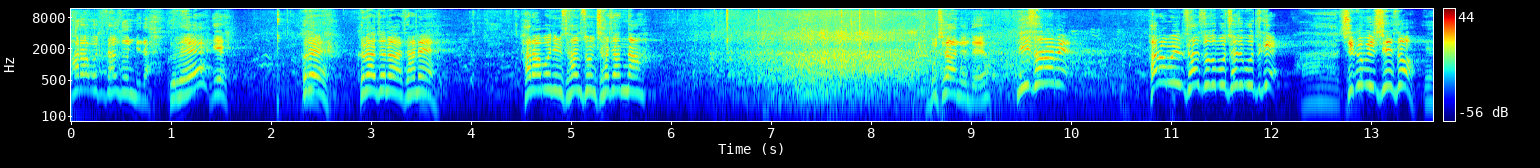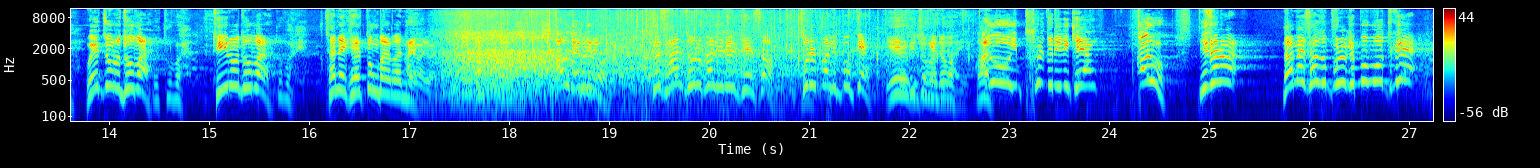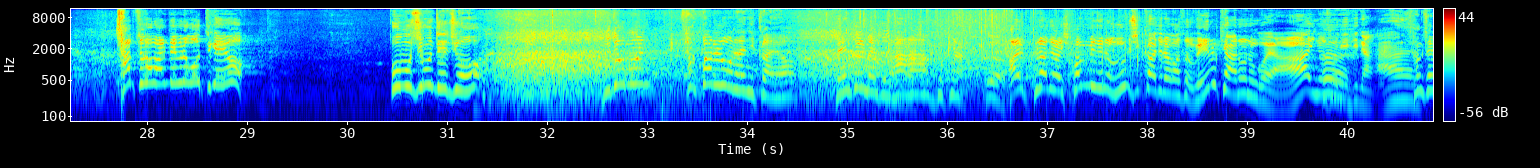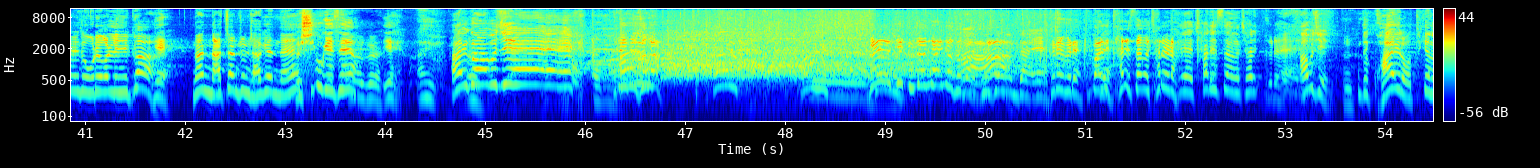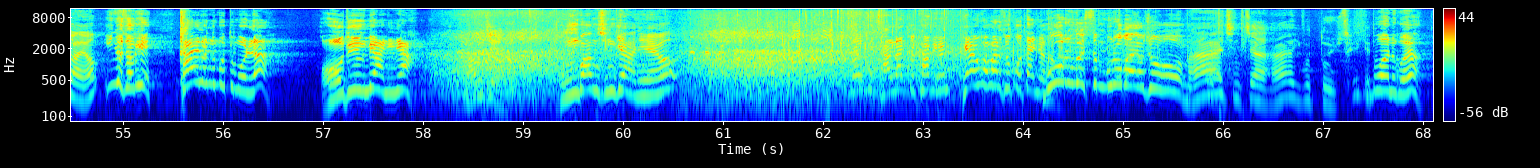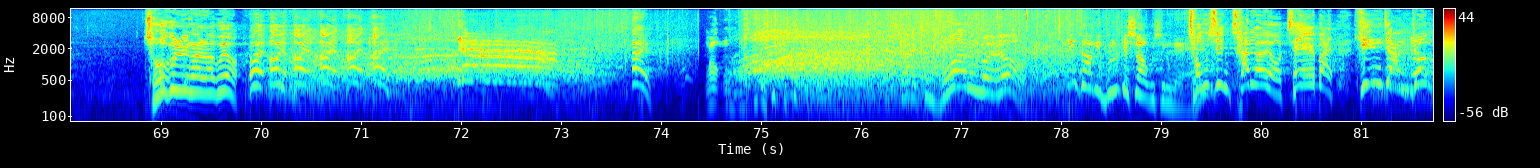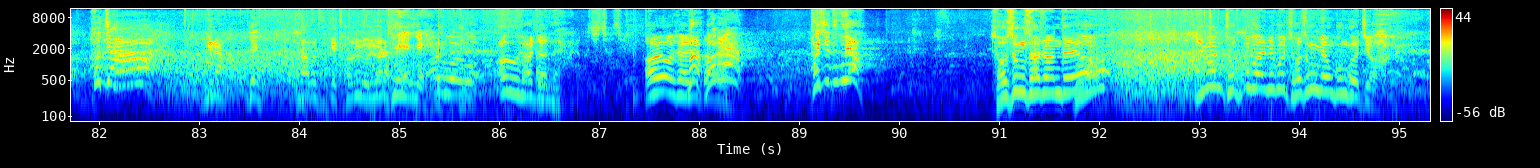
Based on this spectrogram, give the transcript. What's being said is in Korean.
할아버지 산소입니다. 그래? 예. 그래. 그나저나 자네 할아버님 산손 찾았나? 못 찾았는데요. 이 사람이 할아버님 산소도 못 찾으면 어떡해? 지금 위치에서 왼쪽으로 도발, 도발. 뒤로 도발. 자네 개똥 밟았네. 아유, 아유, 아유. 아우 냄새. 그 산소를 관리 이렇게 해서 불을 빨리 뽑게. 예, 뒤쪽에 저거. 죄송합니다. 아유 이 풀들이 이렇게 그냥 아유 이 사람 남의 산소 불을 이렇게 뽑으면 어떡해? 잡초가 많은데 그럼 어떻게 해요? 뽑으시면 되죠. 무덤은 삭발을 원하니까요. 맨들맨들. 아 그렇구나. 아유 그나저나 현민이는 음식까지라 가서 왜 이렇게 안 오는 거야? 이 녀석이 어. 그냥 아. 상찬이도 오래 걸리니까 예. 난 낮잠 좀 자겠네. 쉬고 계세요? 그래, 그래. 예. 아유. 아이고 아버지. 이 녀석아. 왜 이렇게 늦었냐 이 녀석아? 아, 죄송합니다. 예. 그래 그래. 빨리 차례상을 차려라. 예 차례상을 차리. 그래. 아버지. 근데 과일 어떻게 나요? 이 녀석이 가을 넣는 것도 몰라. 어두육미 아니냐? 아버지. 동방신기 아니에요? 여기 잘난 척하기는 배우가 많아서 이 녀석. 모르는 거 있으면 물어봐요 좀. 아 진짜. 아 이거 또세 개. 뭐 하는 거야? 저글링 하려고요. 아이 아이 아이 아이 아이 아이. 야! 아이. 어, 자 지금 뭐 하는 거예요? 이상하게 물개쇼 하고 싶네. 정신 차려요. 제발 긴장 좀 하자. 민아. 네. 할아버지께 저를 올려라. 예 예. 아이고 아이고. 아이고 잘 잤네. 아유 잘 잤다. 당신 누구야? 저승사자인데요? 이건 족부가 아니고 저승명분 거죠.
